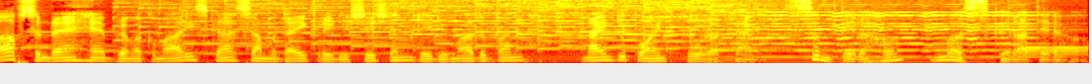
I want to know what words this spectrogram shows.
आप सुन रहे हैं ब्रह्म कुमारी इसका सामुदायिक radio station, radio Madhuban 90.4 FM. सुनते रहो, मुस्कुराते रहो।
